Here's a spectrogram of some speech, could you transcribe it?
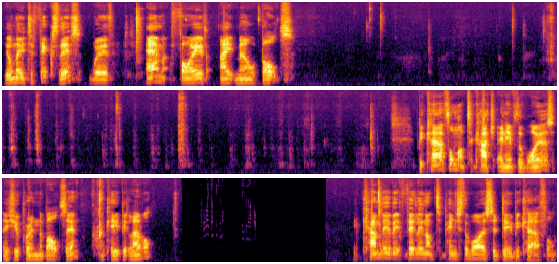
You'll need to fix this with M5 8mm bolts. Be careful not to catch any of the wires as you're putting the bolts in and keep it level. It can be a bit fiddly not to pinch the wires so do be careful.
